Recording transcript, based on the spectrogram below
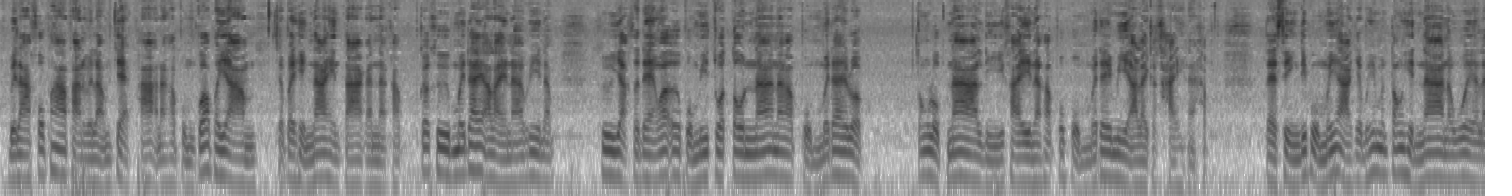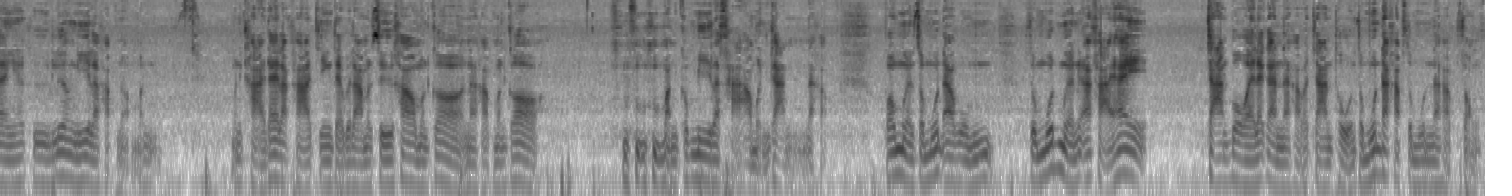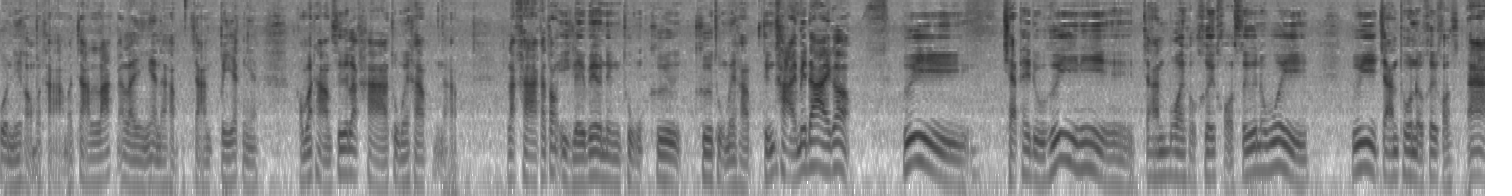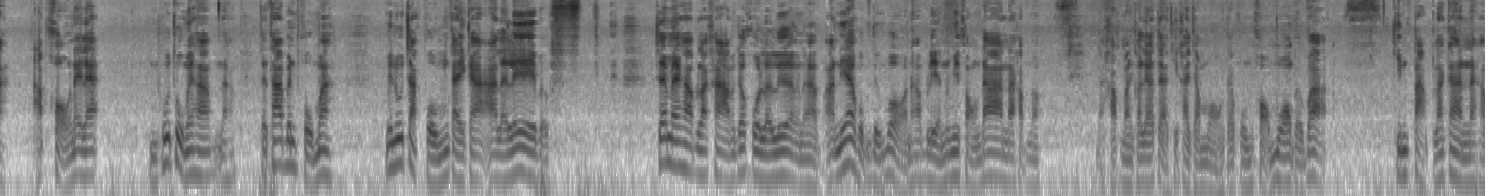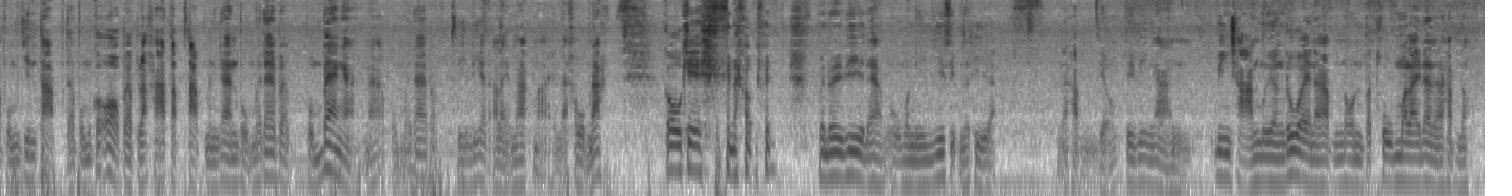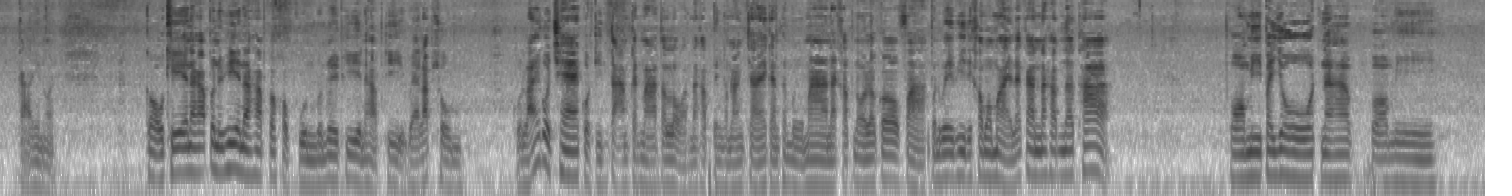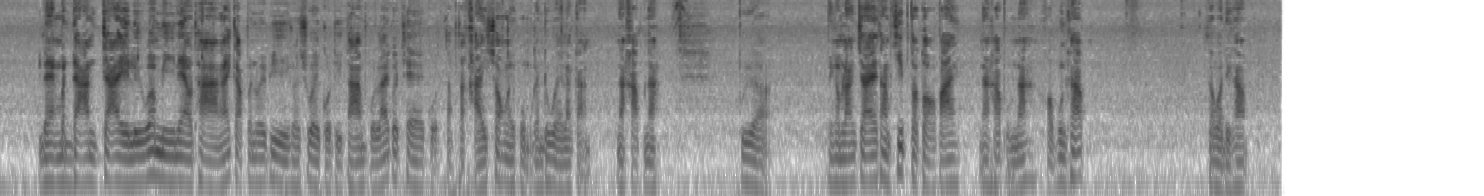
เวลาครบห้าพันเวลาแจกพระนะครับ ผมก็พยายามจะไปเห็นหน้าเห็นตากันนะครับ ก็คือไม่ได้อะไรนะพี่นะคืออยากแสดงว่าเออผมมีตัวตนนะนะครับ ผมไม่ได้หลบต้องหลบหน้าหลีใครนะครับเพราะผมไม่ได้มีอะไรกับใครนะครับ แต่สิ่งที่ผมไม่อยากจะให้มันต้องเห็นหน้านะเว้ยอะไรเงี้ยคือเรื่องนี้แหละครับเนาะมันมันขายได้ราคาจริง แต่เวลามันซื้อเข้ามันก็นะครับ มันก็ มันก็มีราคาเหมือนกันนะครับ เพราะเหมือนสมมุติอาผมสมมุติเหมือนอาขายให้อาจารย์บอยแล้วกันนะครับ อาจารย์โถนสมมุตินะครับ สมมุตินะครับสองคนนี้เขามาถามอาจารย์รักอะไรอย่างเงี้ยนะครับอาจารย์เปียกเนี่ยเขามาถามซื้อราคาถูกไหมครับนะครับ ราคาก็ต้องอีกเลเวลหนึ่งถูกคือคือถูกไหมครับ ถึงขายไม่ได้ก็เฮ้ยแชทให้ดูเฮ้ยนี่จานบอยเขาเคยขอซื้อนะเว้ยเฮ้ยจานโทนเขาเคยขออะอัพของได้แล้วผมพูดถูกไหมครับนะครับ แต่ถ้าเป็นผมอะไม่รู้จักผมไก่กาอาราเล่แบบ ใช่ไหมครับ ราคามันก็คนละเรื่องนะครับ อันนี้ผมถึงบอกนะครับเหรียญมันมีสองด้านนะครับเนาะนะครับ มันก็แล้วแต่ที่ใครจะมอง แต่ผมขอมองแบบว่ากินตับละกันนะครับ ผมกินตับ แต่ผมก็ออกแบบราคาตับๆเหมือนกัน ผมไม่ได้แบบผมแบ่งอะนะครับผมไม่ได้แบบซีเรียสอะไรมากมายนะครับผมนะก็โอเคนะครับเป็นด้วยพี่นะครับโอ้วันนี้ยี่สิบนาทีแล้วนะครับ เดี๋ยวไปวิ่งงานวิ่งชานเมืองด้วยนะครับ นนท์ปทุมอะไรนั่นนะครับเนาะไกลหน่อย ก็โอเคนะครับเพื่อนพี่นะครับ ก็ขอบคุณเพื่อนพี่นะครับ ที่แวะรับชม กดไลค์กดแชร์กดติดตามกันมาตลอดนะครับ เป็นกำลังใจกันเสมอมานะครับเนาะแล้วก็ฝากเพื่อนพี่ที่เข้ามาใหม่แล้วกันนะครับนะถ้า พอมีประโยชน์นะครับ พอมีแรงบันดาลใจหรือว่ามีแนวทางให้กับเพื่อนพี่ก็ช่วยกดติดตามกดไลค์กดแชร์กด subscribe ช่องให้ผมกันด้วยแล้วกันนะครับนะ เพื่อเป็นกำลังใจให้ทำคลิปต่อๆไปนะครับ ผมนะขอบคุณครับ สวัสดีครับ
